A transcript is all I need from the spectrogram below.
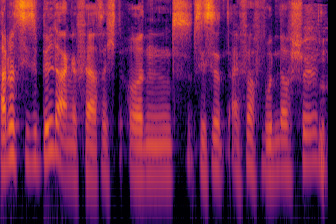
hat uns diese Bilder angefertigt und sie sind einfach wunderschön.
